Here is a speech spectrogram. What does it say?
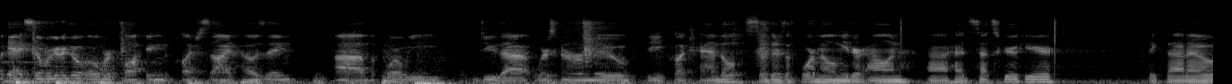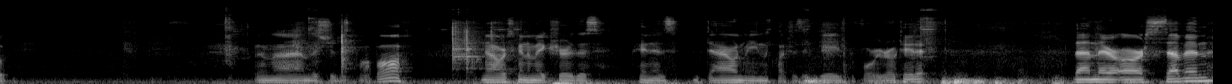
Okay, so we're to go over clocking the clutch side housing. Uh, before we do that, we're just to remove the clutch handle. So there's a 4mm Allen uh, head set screw here. Take that out. And then this should just pop off. Now we're just to make sure this pin is down, meaning the clutch is engaged before we rotate it. Then there are seven,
